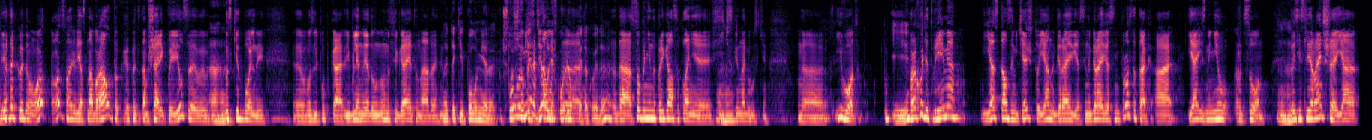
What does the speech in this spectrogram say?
Я такой думаю, вот, вот, смотри, вес набрал, только какой-то там шарик появился э, баскетбольный возле пупка. И, блин, я думаю, ну нафига это надо? Ну, это такие полумеры. Что, Полумеры, что-то сделал легко, что, легкое такое, да? Да, особо не напрягался в плане физической нагрузки. Э, И вот, И? проходит время, я стал замечать, что я набираю вес. И набираю вес не просто так, а я изменил рацион. То есть, если раньше я,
